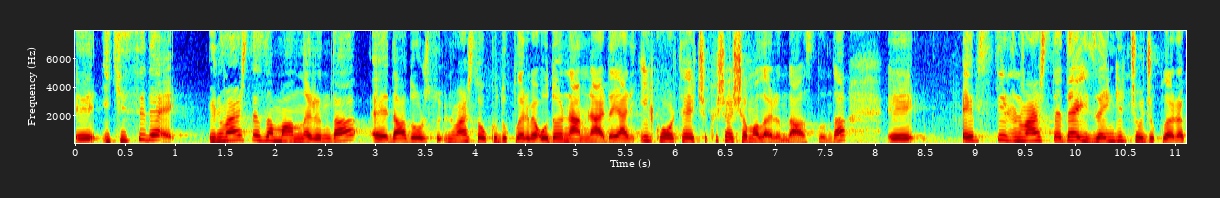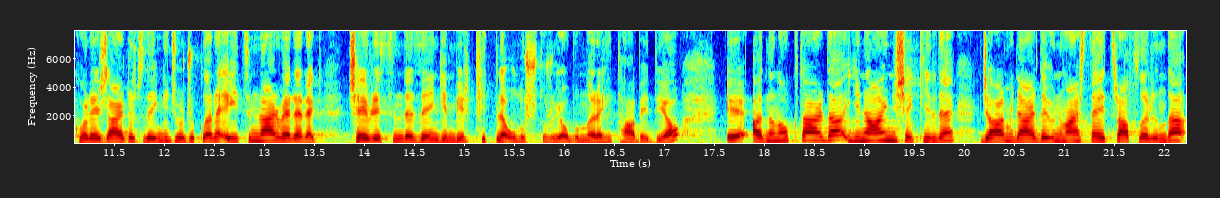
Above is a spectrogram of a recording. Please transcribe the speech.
E, ikisi de üniversite zamanlarında e, daha doğrusu üniversite okudukları ve o dönemlerde yani ilk ortaya çıkış aşamalarında aslında e, Epstein üniversitede zengin çocuklara, kolejlerde zengin çocuklara eğitimler vererek çevresinde zengin bir kitle oluşturuyor, bunlara hitap ediyor. E, Adnan Oktar da yine aynı şekilde camilerde, üniversite etraflarında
